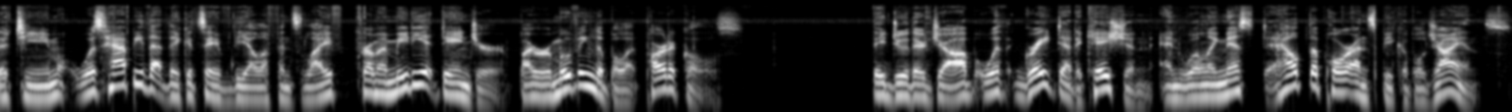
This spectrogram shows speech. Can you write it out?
The team was happy that they could save the elephant's life from immediate danger by removing the bullet particles. They do their job with great dedication and willingness to help the poor unspeakable giants.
